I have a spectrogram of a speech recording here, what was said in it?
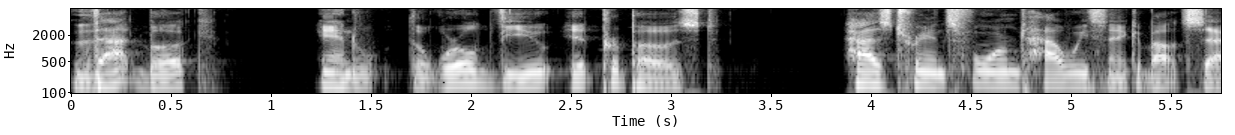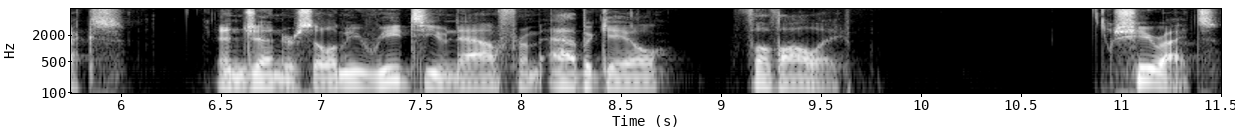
That book and the worldview it proposed has transformed how we think about sex and gender. So let me read to you now from Abigail Favale. She writes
